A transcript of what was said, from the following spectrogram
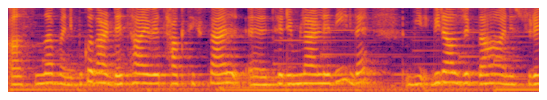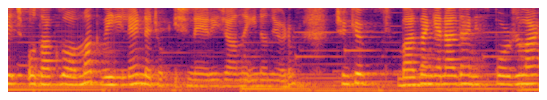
aslında hani bu kadar detay ve taktiksel e, terimlerle değil de bir, birazcık daha hani süreç odaklı olmak velilerin de çok işine yarayacağına inanıyorum. Çünkü bazen genelde hani sporcular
